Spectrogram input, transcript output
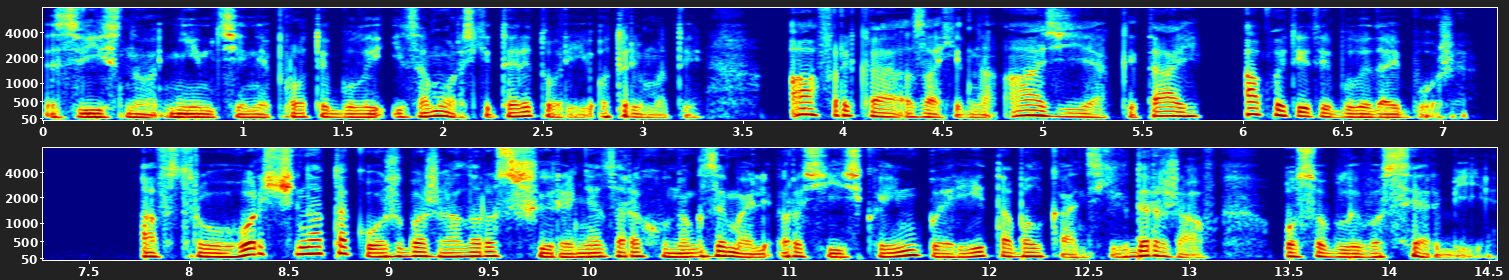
Звісно, німці не проти були і заморські території отримати Африка, Західна Азія, Китай, апетити були, дай Боже. Австро-Угорщина також бажала розширення за рахунок земель Російської імперії та Балканських держав, особливо Сербії.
